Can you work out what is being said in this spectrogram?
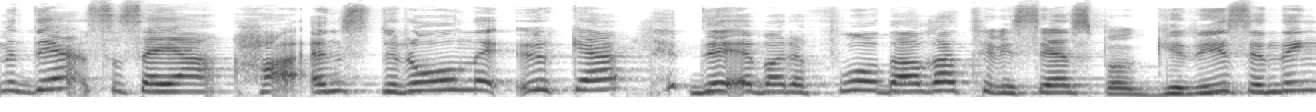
Med det så sier jeg ha en strålende uke. Det er bare få dager til vi ses på Grisending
